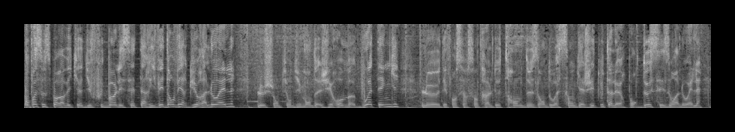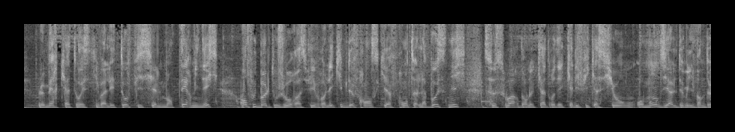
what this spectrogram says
On passe au sport avec du football et cette arrivée d'envergure à l'OL. Le champion du monde, Jérôme Boateng, le défenseur central de 32 ans, doit s'engager tout à l'heure pour deux saisons à l'OL. Le mercato estival est officiellement terminé. En football toujours, à suivre l'équipe de France qui affronte la Bosnie ce soir dans le cadre des qualifications au Mondial 2022.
